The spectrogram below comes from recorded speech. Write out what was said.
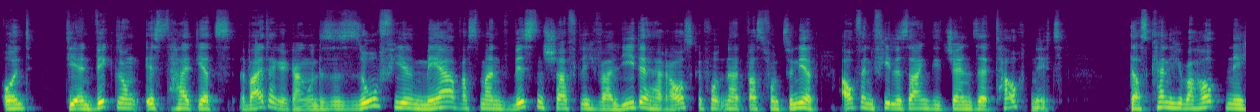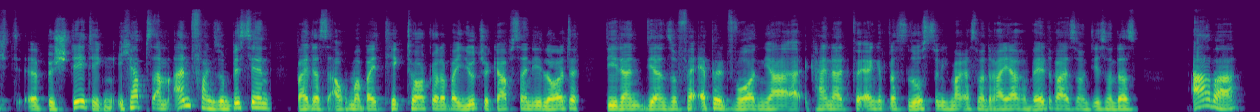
Und die Entwicklung ist halt jetzt weitergegangen und es ist so viel mehr, was man wissenschaftlich valide herausgefunden hat, was funktioniert. Auch wenn viele sagen, die Gen Z taucht nichts. Das kann ich überhaupt nicht äh, bestätigen. Ich habe es am Anfang so ein bisschen, weil das auch mal bei TikTok oder bei YouTube gab es dann die Leute, die dann, die dann so veräppelt wurden, ja, keiner hat für irgendetwas Lust und ich mache erstmal drei Jahre Weltreise und dies und das. Aber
